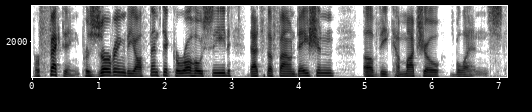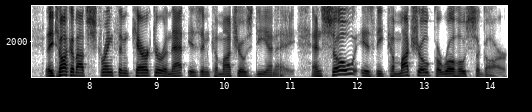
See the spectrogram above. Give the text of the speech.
Perfecting, preserving the authentic Corojo seed, that's the foundation of the Camacho blends. They talk about strength and character, and that is in Camacho's DNA. And so is the Camacho Corojo cigar.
